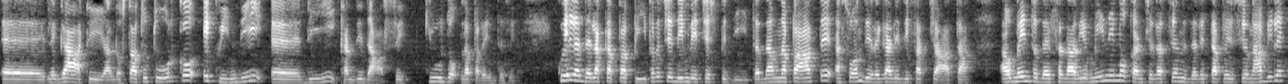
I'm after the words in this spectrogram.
eh, legati allo Stato turco e quindi eh, di candidarsi. Chiudo la parentesi. Quella dell'HP procede invece spedita, da una parte a suon di regali di facciata, aumento del salario minimo, cancellazione dell'età pensionabile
